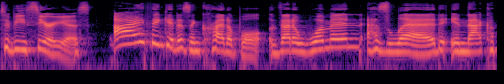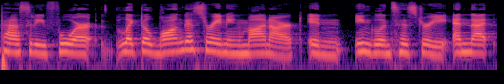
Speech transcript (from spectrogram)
to be serious, I think it is incredible that a woman has led in that capacity for like the longest reigning monarch in England's history and that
